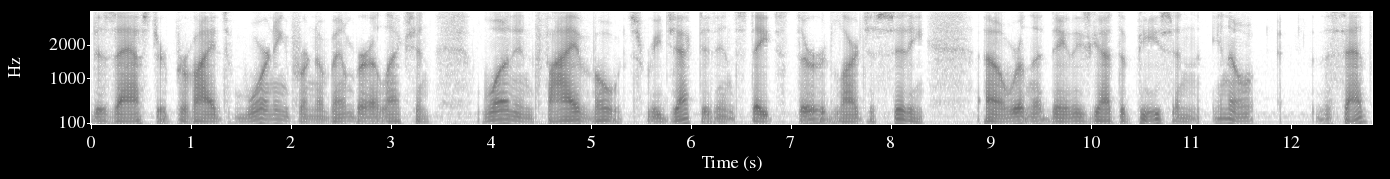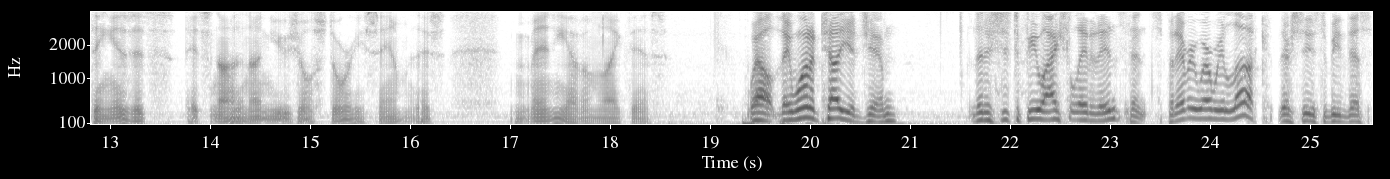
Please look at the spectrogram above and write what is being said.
disaster provides warning for November election one in five votes rejected in state's third largest city. Uh, WorldNet Daily's got the piece, and you know, the sad thing is, it's it's not an unusual story, Sam. There's many of them like this. Well, they want to tell you, Jim, that it's just a few isolated incidents, but everywhere we look, there seems to be this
